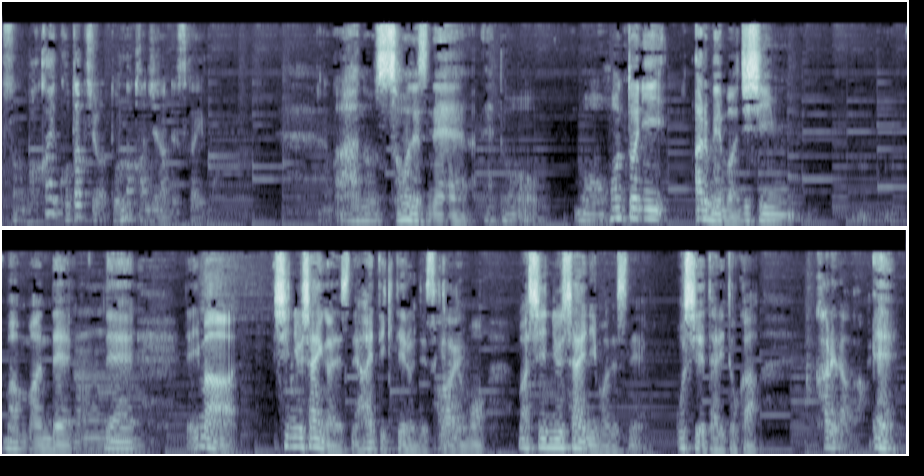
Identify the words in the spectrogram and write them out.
その若い子たちはどんな感じなんですか今？あの、そうですね、えっと、もう本当にあるメンバーは自信満々で、うん。でで今、新入社員がですね、入ってきてるんですけれども、まあ新入社員にもですね、教えたりとか、彼らが。ええ。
